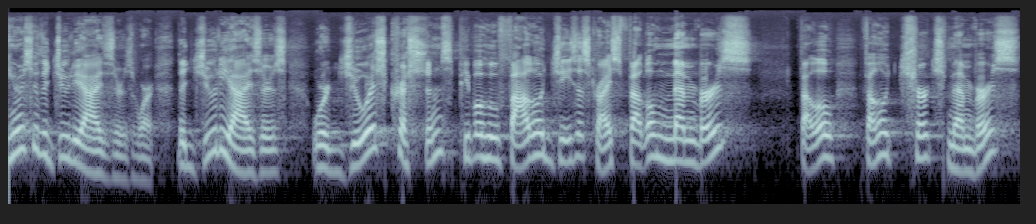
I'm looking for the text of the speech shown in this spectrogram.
here's who the Judaizers were the Judaizers were Jewish Christians, people who followed Jesus Christ, fellow members, fellow, fellow church members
